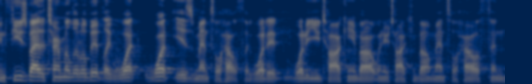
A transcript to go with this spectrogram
confused by the term a little bit like what what is mental health? Like what it what are you talking about when you're talking about mental health? And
